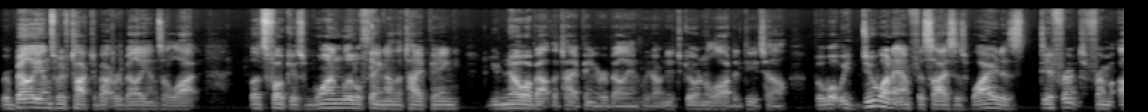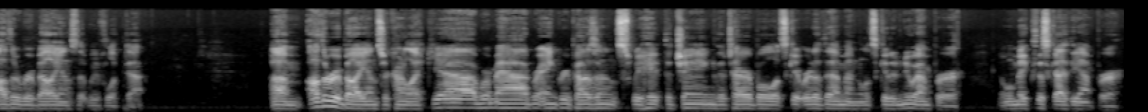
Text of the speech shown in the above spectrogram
Rebellions, we've talked about rebellions a lot. Let's focus one little thing on the Taiping. You know about the Taiping Rebellion. We don't need to go into a lot of detail. But what we do want to emphasize is why it is different from other rebellions that we've looked at. Um, other rebellions are kind of like, yeah, we're mad, we're angry peasants, we hate the Qing, they're terrible, let's get rid of them and let's get a new emperor, and we'll make this guy the emperor.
